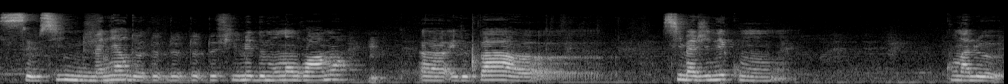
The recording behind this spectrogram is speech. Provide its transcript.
c'est aussi une manière de, filmer de mon endroit à moi. Mm. Euh, et de pas euh, s'imaginer qu'on qu'on a le,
